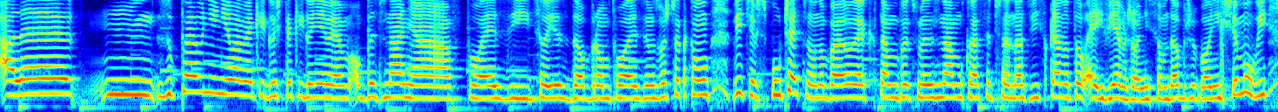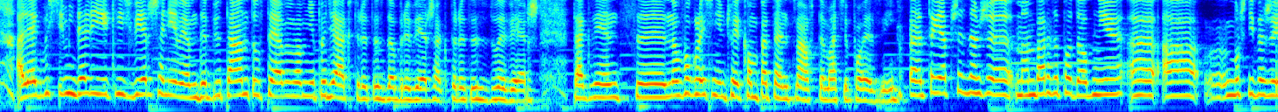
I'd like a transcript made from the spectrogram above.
ale mm, zupełnie nie mam jakiegoś takiego, nie wiem, obeznania w poezji, co jest dobrą poezją, zwłaszcza taką, wiecie, współczesną, no bo jak tam powiedzmy znam klasyczne nazwiska, no to ej, wiem, że oni są dobrzy, bo o nich się mówi, ale jakbyście mi dali jakieś wiersze, nie wiem, debiutantów, to ja bym wam nie powiedziała, który to jest dobry wiersz, a który to jest zły wiersz. Tak więc, y, no w ogóle się nie czuję kompetentna w temacie poezji. E, to ja przyznam, że mam bardzo podobnie, e, a możliwe, że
